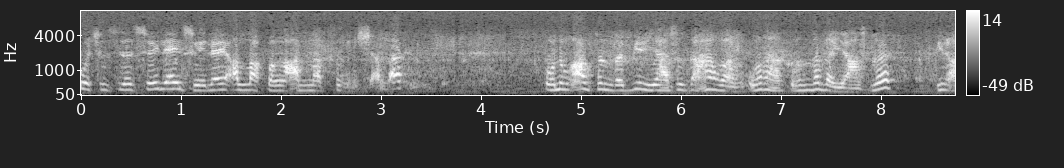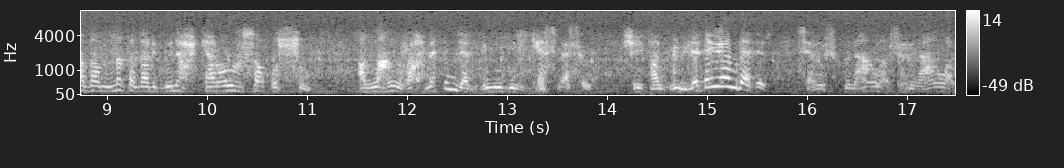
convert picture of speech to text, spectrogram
o için size söyleyin söyleyin, Allah bana anlatsın inşallah. Onun altında bir yazı daha var. Orada, da yazlı. Bir adam ne kadar günahkar olursa olsun, Allah'ın rahmetinden ümidini kesmesin. Şeytan öyle de yöndedir. Senin şu günahın var, şu günahın var,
